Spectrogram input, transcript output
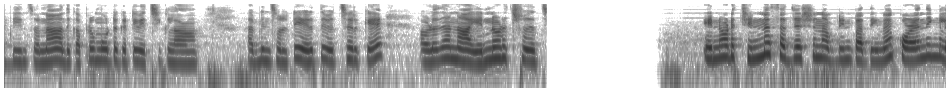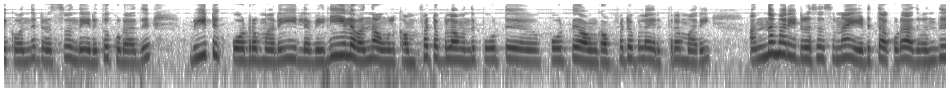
அப்படின்னு சொன்னால் அதுக்கப்புறம் மூட்டை கட்டி வச்சுக்கலாம் அப்படின்னு சொல்லிட்டு எடுத்து வச்சுருக்கேன். அவ்வளோதான் நான் என்னோட என்னோடய சின்ன சஜஷன் அப்படின்னு பார்த்தீங்கன்னா குழந்தைங்களுக்கு வந்து ட்ரெஸ் வந்து எடுக்கக்கூடாது. வீட்டுக்கு போடுற மாதிரி இல்லை வெளியில் வந்து அவங்களுக்கு கம்ஃபர்டபுளாக வந்து போட்டு போட்டு அவங்க கம்ஃபர்டபுளாக இருக்கிற மாதிரி அந்த மாதிரி ட்ரெஸ்ஸஸ்னால் எடுத்தால் கூட அது வந்து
